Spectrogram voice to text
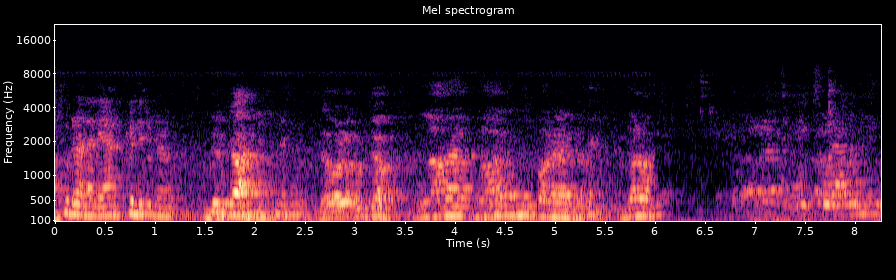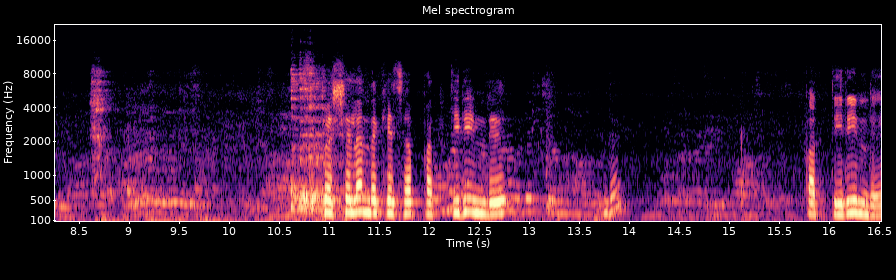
ചൂടാളല്ലേ അടുക്കിണ്ട് ചൂടാള ഇതാ വെള്ളം കുടിച്ചോ സ്പെഷ്യൽ എന്തൊക്കെയാ? വെച്ചാൽ പത്തിരി ഉണ്ട് പത്തിരി ഉണ്ട്.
